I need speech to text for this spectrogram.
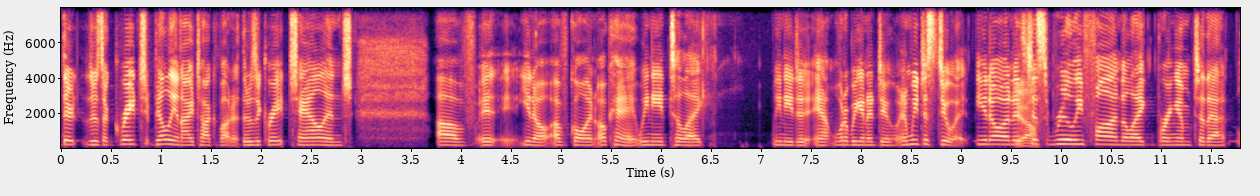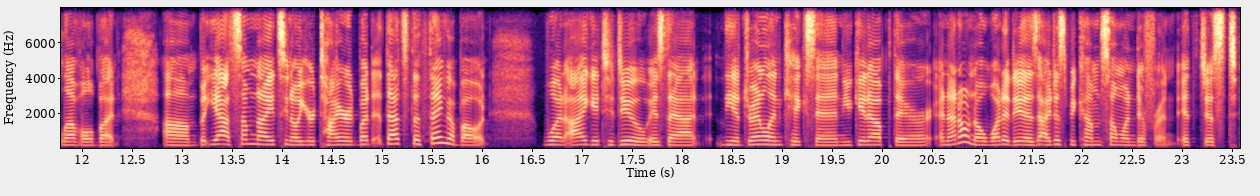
there, there's a great Billy and I talk about it. There's a great challenge of it, it- you know of going okay we need to like we need to what are we going to do and we just do it you know and it's Yeah. just really fun to like bring him to that level but um but yeah some nights you know you're tired but that's the thing about what I get to do is that the adrenaline kicks in, you get up there, and I don't know what it is. I just become someone different. It just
